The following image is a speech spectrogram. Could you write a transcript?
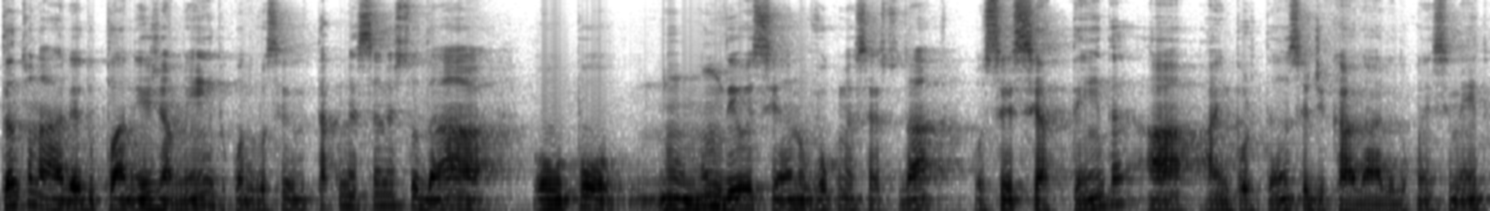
tanto na área do planejamento, quando você está começando a estudar, ou pô, não, não deu esse ano, vou começar a estudar, você se atenta à, à importância de cada área do conhecimento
